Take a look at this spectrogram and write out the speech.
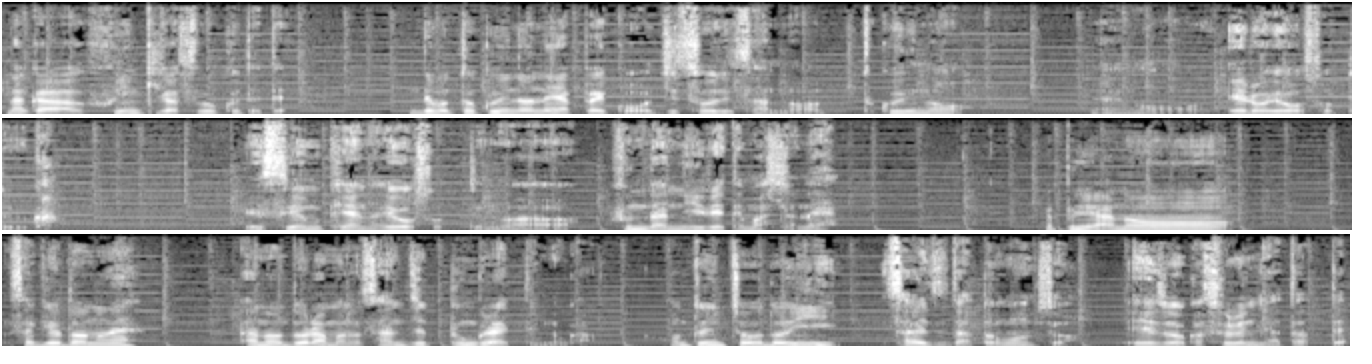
ー、なんか雰囲気がすごく出て、でも得意のね、やっぱりこう、実相寺さんの得意の、あの、エロ要素というか、SM 系な要素っていうのは、ふんだんに入れてましたね。やっぱりあの先ほどのね、あのドラマの30分ぐらいっていうのが、本当にちょうどいいサイズだと思うんですよ。映像化するにあたって。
